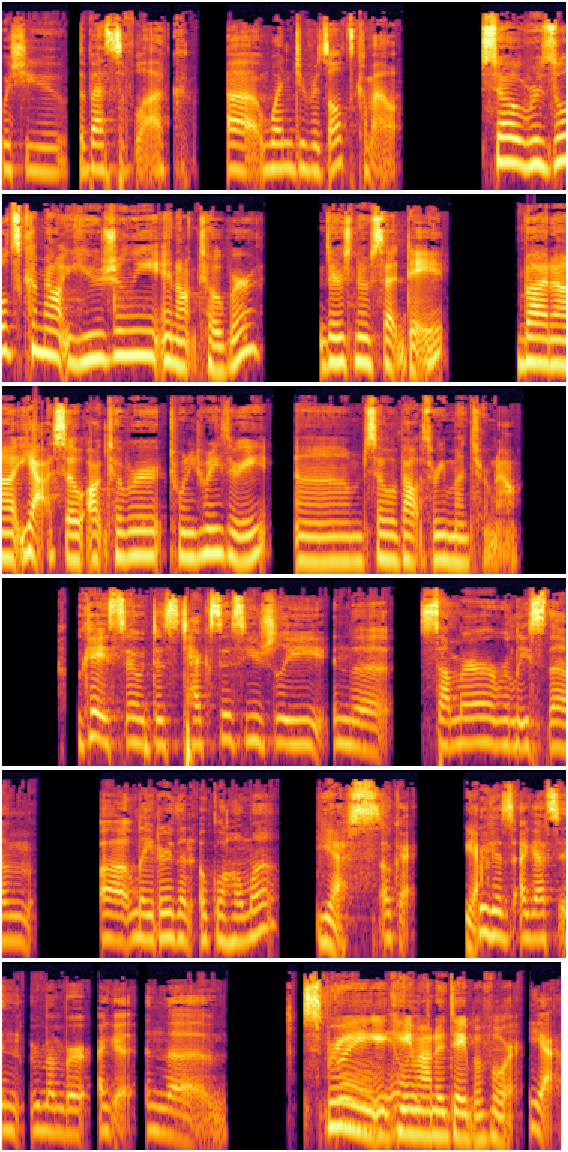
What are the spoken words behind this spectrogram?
wish you the best of luck. Uh, when do results come out? So results come out usually in October. There's no set date, but uh, yeah. So October 2023. Um, so about three months from now. Okay, so does Texas usually in the summer release them uh, later than Oklahoma? Yes. Okay. Yeah. Because I guess in remember I get in the Spring, Spring, it came out a day before yeah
